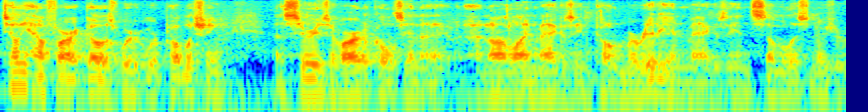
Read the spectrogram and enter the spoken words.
tell you how far it goes. We're, we're publishing a series of articles in a, an online magazine called Meridian Magazine. Some listeners are,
